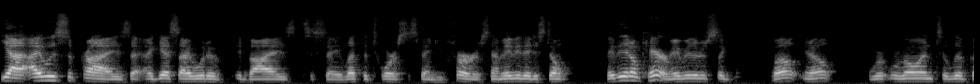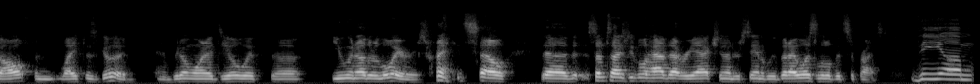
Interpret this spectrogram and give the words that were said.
yeah i was surprised. I guess i would have advised to say let the tour suspend you first. Now maybe they just don't maybe they don't care. Maybe they're just like well you know we're, we're going to LIV golf and life is good. And we don't want to deal with uh, you and other lawyers right? So uh, sometimes people have that reaction understandably but i was a little bit surprised. The um,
